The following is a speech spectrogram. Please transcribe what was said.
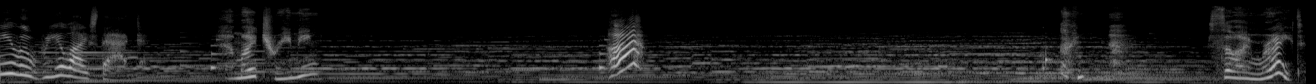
Nilou realize that? Am I dreaming? Huh? So I'm right.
